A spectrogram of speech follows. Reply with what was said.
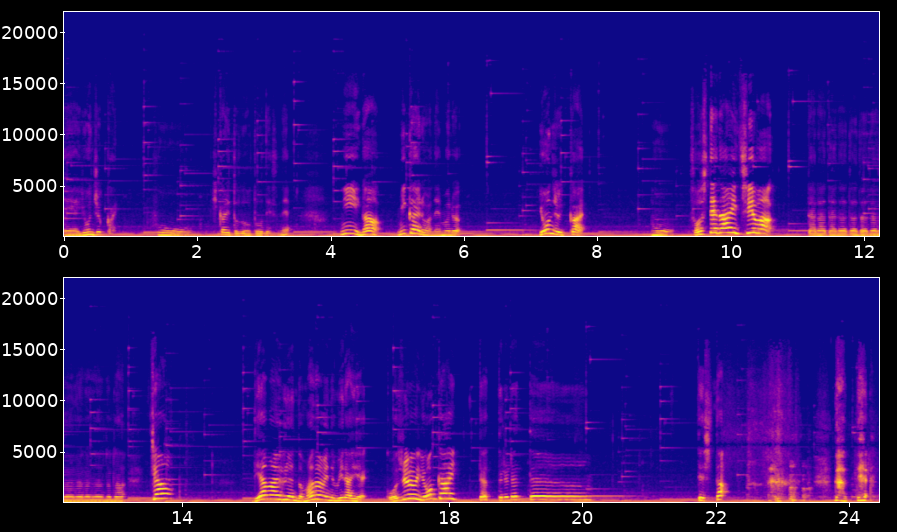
えー、40回。ほう。光と同等ですね。2位がミカエルは眠る。41回。もうそして第1位はダダダダダダダダダダダダじゃん。Dear My Friend まだ見ぬ未来へ。54回。てってれれってーんでした。だって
